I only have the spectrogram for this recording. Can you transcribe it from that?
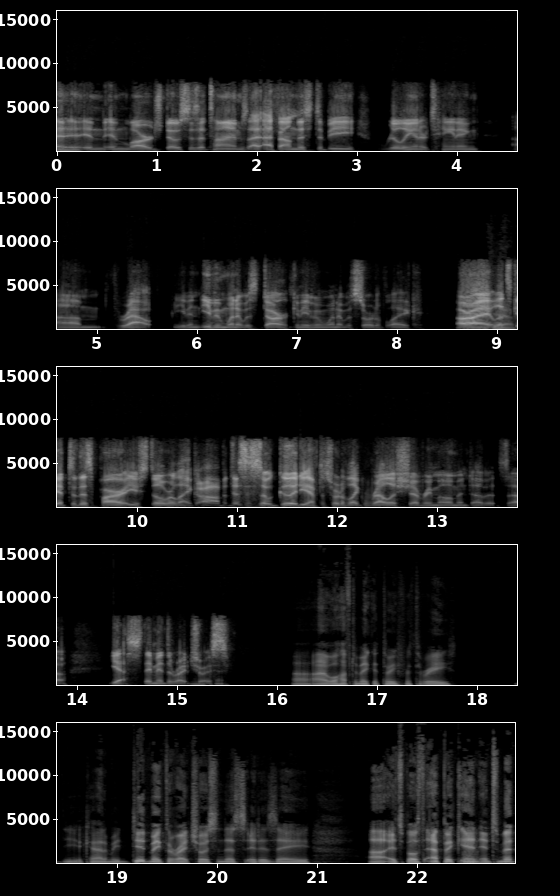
Mhm. in in large doses at times. I, I found this to be really entertaining um, throughout, even even when it was dark and even when it was sort of like, all right, let's get to this part. You still were like, oh, but this is so good. You have to sort of like relish every moment of it. So, yes, they made the right Okay. choice. Uh, I will have to make it three for three. The Academy did make the right choice in this. It is a, uh, it's both epic and intimate.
